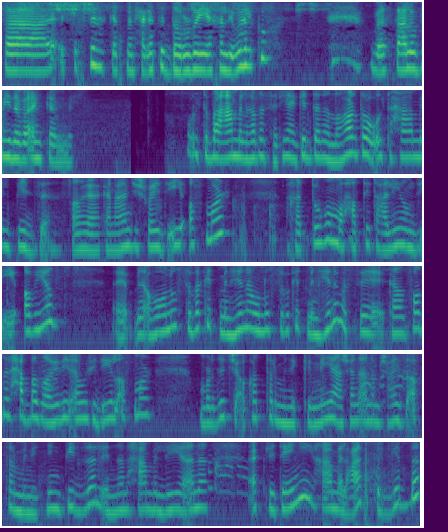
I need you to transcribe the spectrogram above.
فالشخشيخه كانت من الحاجات الضرورية خلي بالكم. بس تعالوا بينا بقى نكمل. قلت بقى أعمل غدا سريع جدا النهارده وقلت هعمل بيتزا. فكان عندي شوية دقيق أسمر أخدتهم وحطيت عليهم دقيق أبيض. هو نص packet من هنا ونص packet من هنا بس كان فاضل حبة صغيرين قوي في الدقيق الأسمر. مرضتش أكتر من الكمية عشان أنا مش عايزة أكتر من اتنين بيتزا لأن أنا هعمل ليا أنا أكل تاني. هعمل عدس بجبة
